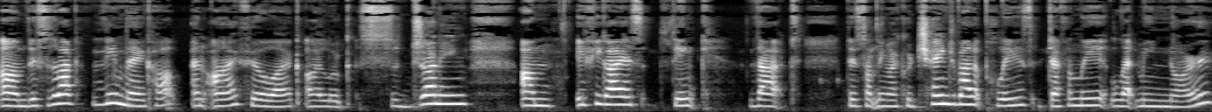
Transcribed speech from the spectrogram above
Um, this is about the makeup, and I feel like I look stunning. Um, if you guys think that there's something I could change about it, please definitely let me know.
